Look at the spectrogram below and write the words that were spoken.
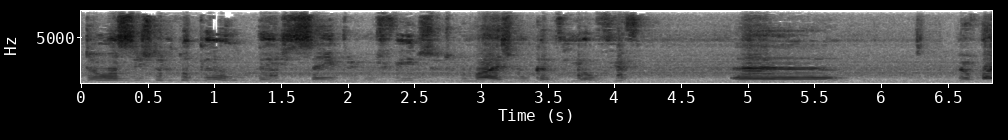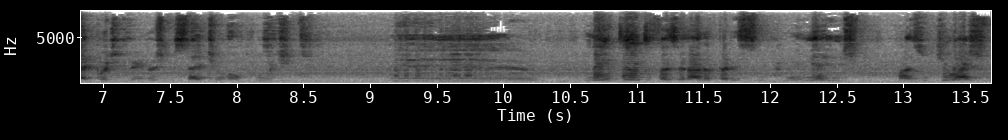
Então eu assisto ele tocando desde sempre nos vídeos e tudo mais, nunca vi ao vivo. É... Meu pai pôde ver em 2007, eu não pude. E nem tento fazer nada parecido, nem me arrisco. Mas o que eu acho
